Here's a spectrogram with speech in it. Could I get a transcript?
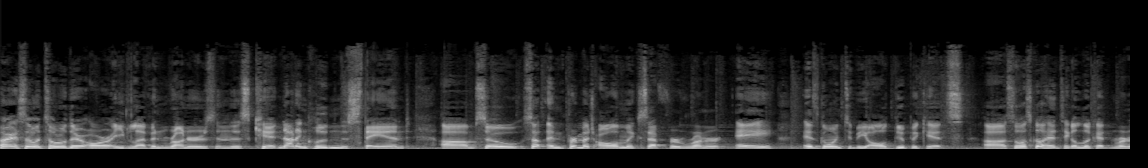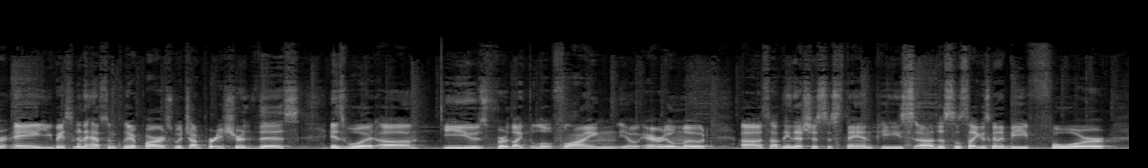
Alright, so in total there are 11 runners in this kit, not including the stand. Um, so, so, and pretty much all of them except for runner A is going to be all duplicates. Uh, so let's go ahead and take a look at runner A. You're basically going to have some clear parts, which I'm pretty sure this is what um, you use for like the little flying, you know, aerial mode. Uh, so I think that's just a stand piece. Uh, this looks like it's going to be for, I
